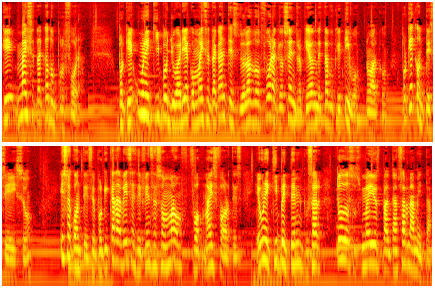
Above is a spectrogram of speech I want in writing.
que é mais atacado por fora. Porque um equipo jogaria com mais atacantes do lado que o centro, que é onde está o objetivo no arco. Por que acontece isso? Isso acontece porque cada vez as defensas são mais fortes e uma equipe tem que usar todos os meios para alcançar na meta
